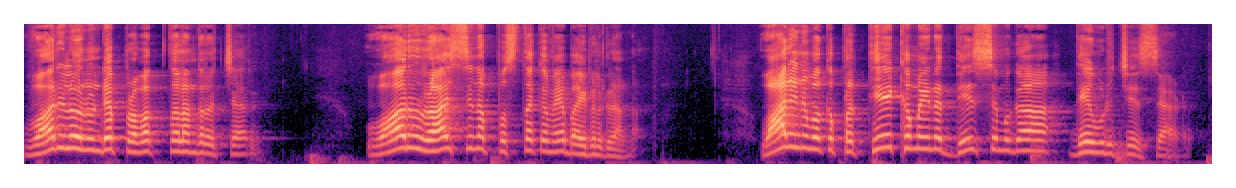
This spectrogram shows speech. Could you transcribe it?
వారిలో నుండే ప్రవక్తలందరూ వచ్చారు. వారు రాసిన పుస్తకమే బైబిల్ గ్రంథం. వారిని ఒక ప్రత్యేకమైన దేశముగా దేవుడు చేశాడు.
